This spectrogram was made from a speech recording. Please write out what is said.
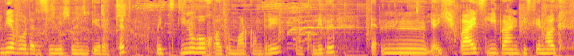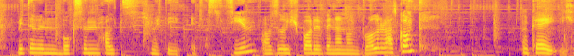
Mir wurde das Leben gerettet. Mit Dino hoch, also Marc André, mein Kollege. Ähm, ja, ich weiß lieber ein bisschen halt mit den Boxen halt. Ich möchte etwas ziehen. Also ich spare, wenn ein neuer Brawler rauskommt. Okay, ich,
